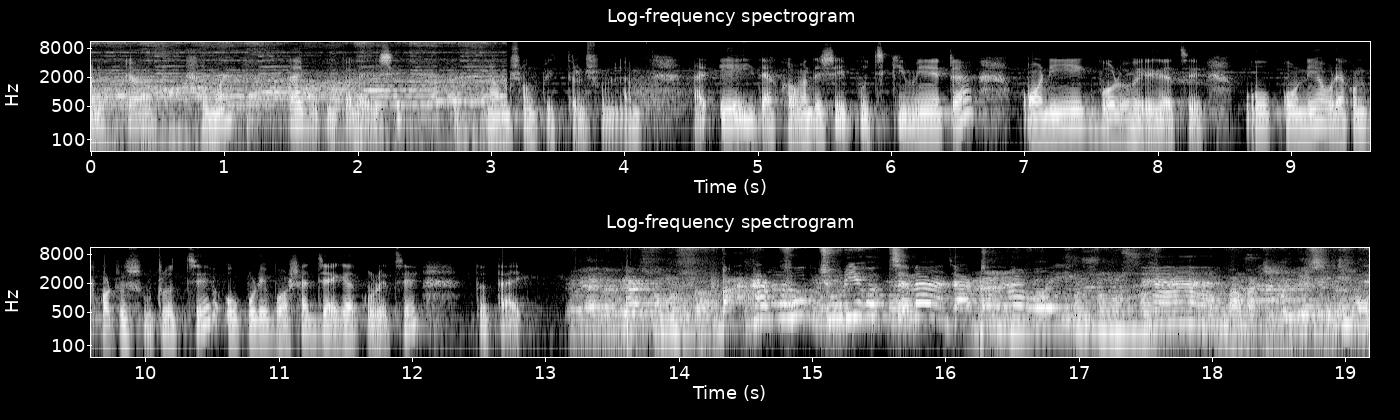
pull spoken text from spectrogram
অনেকটা সময়। তাই বকুলতলায় এসে নাম সংকীর্তন শুনলাম। আর এই দেখো আমাদের সেই পুচকি মেয়েটা অনেক বড় হয়ে গেছে। ও কোণে ওর এখন ফটোশ্যুট হচ্ছে ওপরে বসার জায়গা করেছে। তো তাই। এটা একটা বিরাট সমস্যা বানার খুব চুরি হচ্ছে না? যার জন্য ওই হ্যাঁ বাবা। সিঁড়িতে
